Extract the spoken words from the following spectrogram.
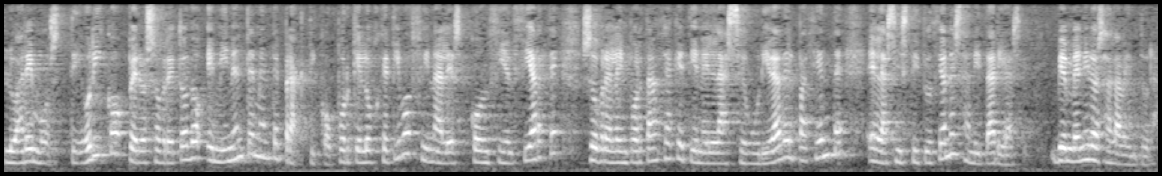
Lo haremos teórico, pero sobre todo eminentemente práctico, porque el objetivo final es concienciarte sobre la importancia que tiene la seguridad del paciente en las instituciones sanitarias. Bienvenidos a la aventura.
